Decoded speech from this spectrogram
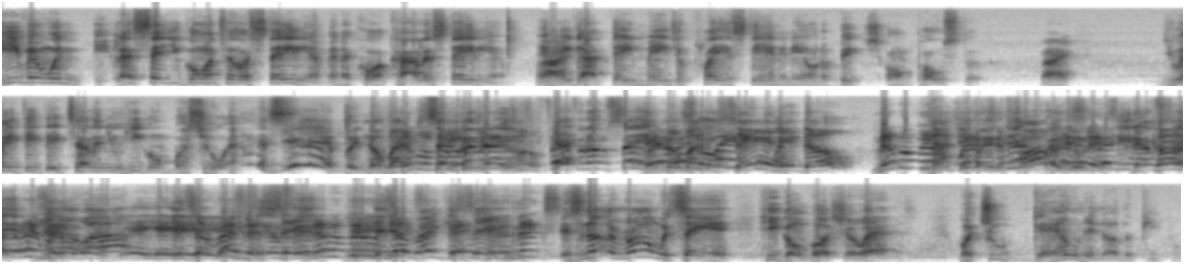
even when let's say you go into a stadium in a co- college stadium, and they got they major players standing there on a big on poster, Right. you ain't think they telling you he gonna bust your ass? Yeah, but nobody's Remember saying Phil it, Literally, Jackson? though. that's what I'm saying. But nobody's So- saying it though. Remember Phil Not the way the different. father do it. See what I'm Because saying? you know why? Yeah, yeah, yeah, It's a right yeah. to Listen, say. remember Phil It's a Jackson right to came to the Knicks? It's nothing wrong with saying he gonna bust your ass, but you downing other people.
